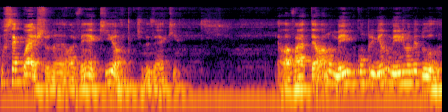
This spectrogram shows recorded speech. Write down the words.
por sequestro, né? Ela vem aqui, ó, deixa eu desenhar aqui. Ela vai até lá no meio, comprimindo mesmo a medula.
